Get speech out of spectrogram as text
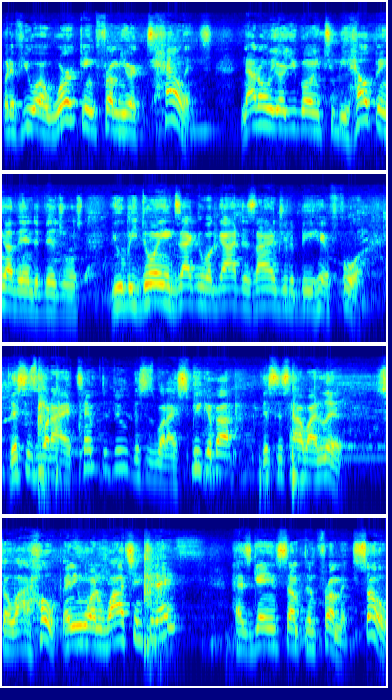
but if you are working from your talents, not only are you going to be helping other individuals, you'll be doing exactly what God designed you to be here for. This is what I attempt to do, this is what I speak about, this is how I live. So I hope anyone watching today has gained something from it. So,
